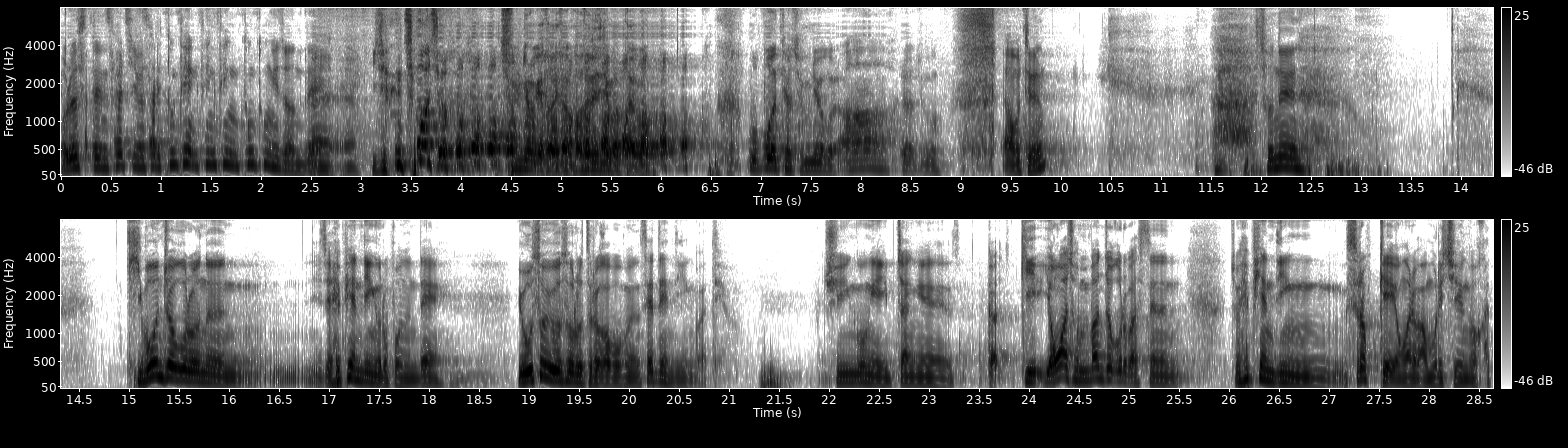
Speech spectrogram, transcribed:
어렸을 때는 살찌면 살이 통탱 탱탱 통통해졌는데 네, 네. 이제는 쪄져. 중력에 더 이상 거스르지 못하고 못 버텨 중력을. 아 그래가지고 아무튼 아, 저는 기본적으로는 이제 해피엔딩으로 보는데 요소 요소로 들어가 보면 새드 엔딩인 것 같아요. 주인공의 입장에 그러니까 기- 영화 전반적으로 봤을 때는 좀 해피엔딩스럽게 영화를 마무리 지은 것 같,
